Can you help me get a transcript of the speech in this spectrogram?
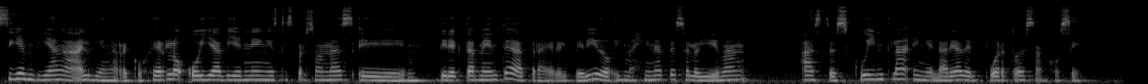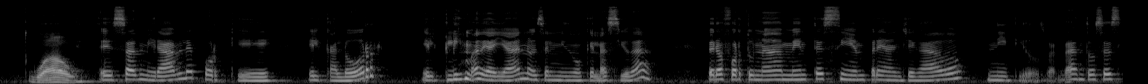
sí envían a alguien a recogerlo o ya vienen estas personas eh, directamente a traer el pedido. Imagínate, se lo llevan hasta Escuintla en el área del puerto de San José. Wow. Es admirable porque el calor, el clima de allá no es el mismo que la ciudad, pero afortunadamente siempre han llegado nítidos, ¿verdad? Entonces,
